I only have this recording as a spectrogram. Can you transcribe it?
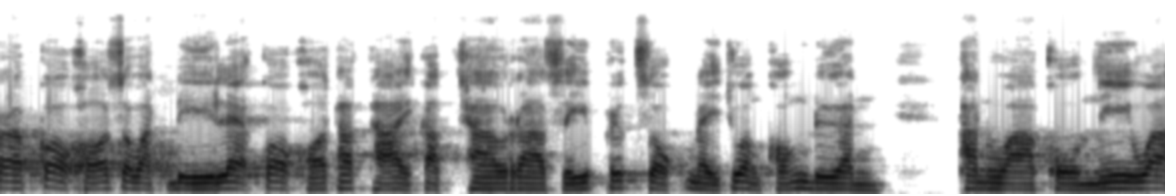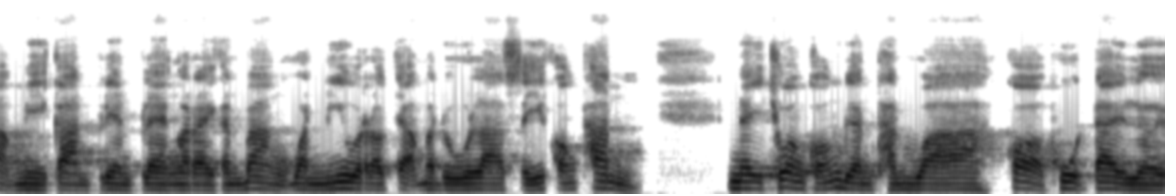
ครับก็ขอสวัสดีและก็ขอทักทายกับชาวราศีพฤษภในช่วงของเดือนธันวาคมนี้ว่ามีการเปลี่ยนแปลงอะไรกันบ้าง วันนี้เราจะมาดูราศีของท่าน ในช่วงของเดือนธันวา ก็พูดได้เลย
